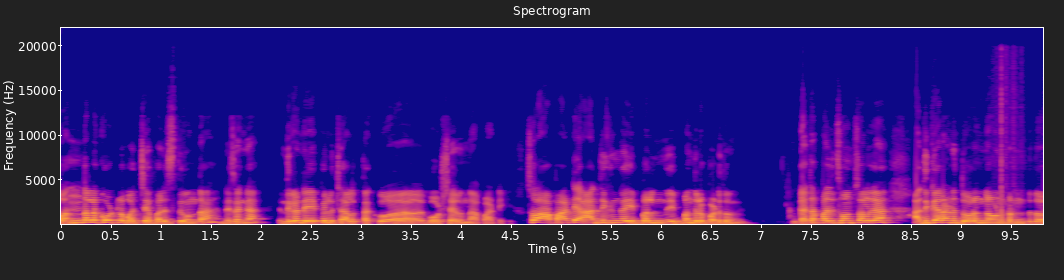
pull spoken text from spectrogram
వందల కోట్లు వచ్చే పరిస్థితి ఉందా? నిజంగా? ఎందుకంటే ఏపీలో చాలా తక్కువ ఓట్ షేర్ ఉంది ఆ పార్టీకి. సో ఆ పార్టీ ఆర్థికంగా ఇబ్బంది ఇబ్బందులు పడుతుంది. గత పది సంవత్సరాలుగా అధికారాన్ని దూరంగా ఉంటుండటంతో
